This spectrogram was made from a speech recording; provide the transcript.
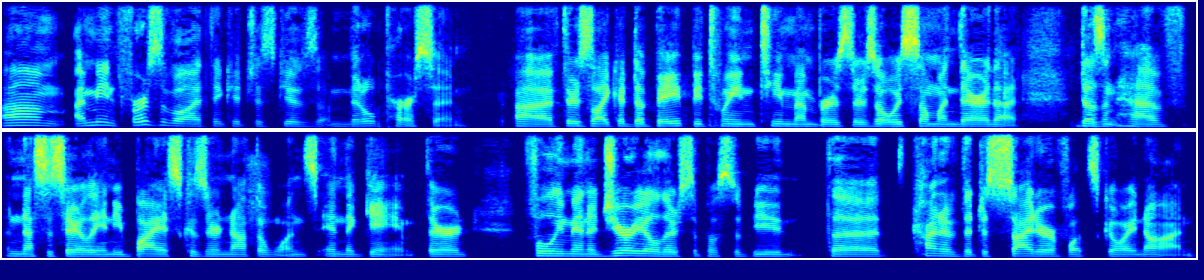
Um, I mean, first of all, I think it just gives a middle person. Uh, if there's like a debate between team members, there's always someone there that doesn't have necessarily any bias because they're not the ones in the game. They're fully managerial. They're supposed to be the kind of the decider of what's going on.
